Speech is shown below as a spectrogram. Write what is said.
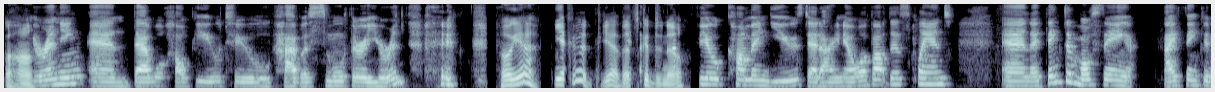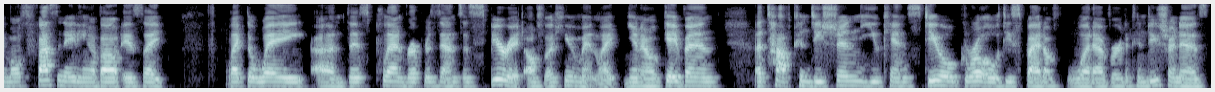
Uh huh. urinating, and that will help you to have a smoother urine. Oh yeah. Yeah. Good. Yeah, that's good to know. few common use that I know about this plant. And I think the most thing I think the most fascinating about is like like the way um, this plant represents a spirit of a human. Like you know, given a tough condition, you can still grow despite of whatever the condition is,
